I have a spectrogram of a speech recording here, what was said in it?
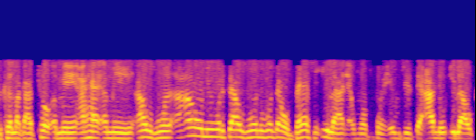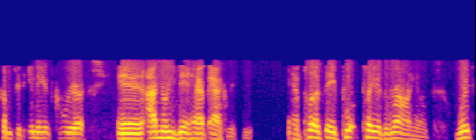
because, like I told, I mean, I had, I mean, I was one. I don't even want to say I was one of the ones that were bashing Eli at one point. It was just that I knew Eli would come to the end of his career, and I knew he didn't have accuracy. And plus, they put players around him, which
